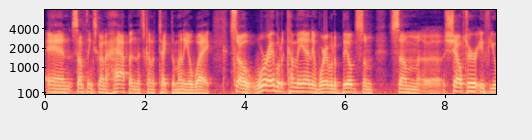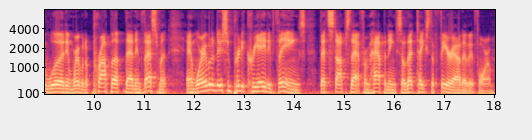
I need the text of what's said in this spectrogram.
and something's going to happen that's going to take the money away. So we're able to come in and we're able to build some some uh, shelter, if you would, and we're able to prop up that investment, and we're able to do some pretty creative things that stops that from happening. So that takes the fear out of it for them.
